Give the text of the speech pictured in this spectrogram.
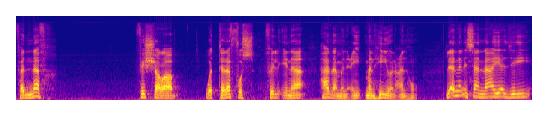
فالنفخ في الشراب والتنفس في الإناء هذا منعي منهي عنه. لأن الإنسان لا يدري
